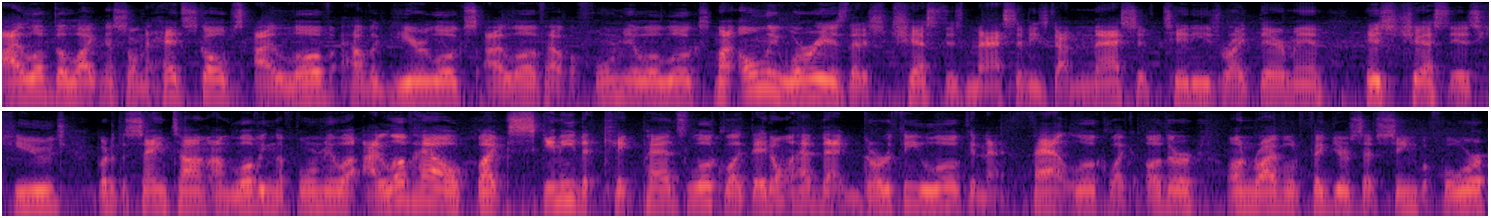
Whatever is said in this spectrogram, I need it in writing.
I love the likeness on the head sculpts. I love how the gear looks. I love how the formula looks. My only worry is that his chest is massive. He's got massive titties right there, man. His chest is huge, but at the same time, I'm loving the formula. I love how, like, skinny the kick pads look. Like, they don't have that girthy look and that fat look like other Unrivaled figures have seen before.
